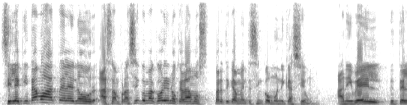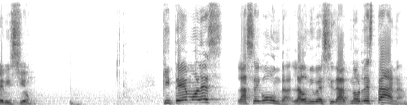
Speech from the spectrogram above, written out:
si le quitamos a Telenor, a San Francisco de Macorís, nos quedamos prácticamente sin comunicación a nivel de televisión. Quitémosles la segunda, la Universidad Nordestana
